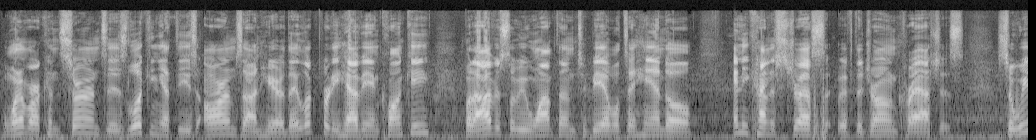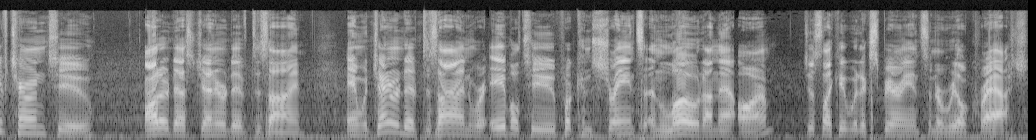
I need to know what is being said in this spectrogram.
And one of our concerns is looking at these arms on here. They look pretty heavy and clunky, but obviously we want them to be able to handle any kind of stress if the drone crashes. So we've turned to Autodesk Generative Design. And with generative design, we're able to put constraints and load on that arm, just like it would experience in a real crash.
